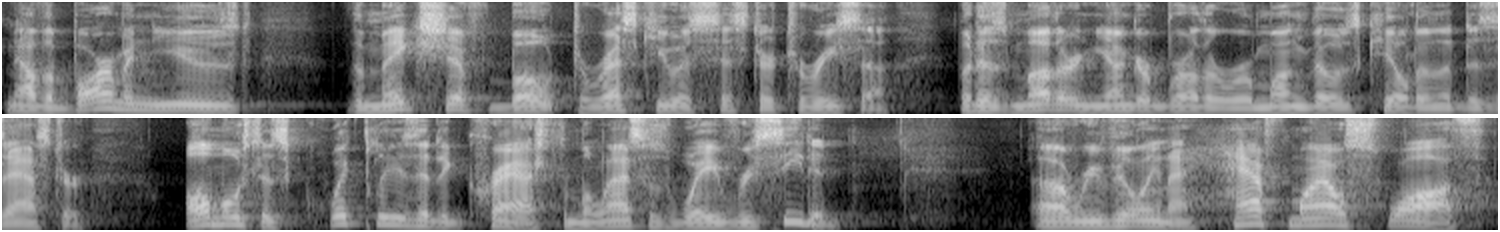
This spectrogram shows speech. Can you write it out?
Now, the barman used the makeshift boat to rescue his sister, Teresa, but his mother and younger brother were among those killed in the disaster. Almost as quickly as it had crashed, the molasses wave receded, uh, revealing a half mile swath,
